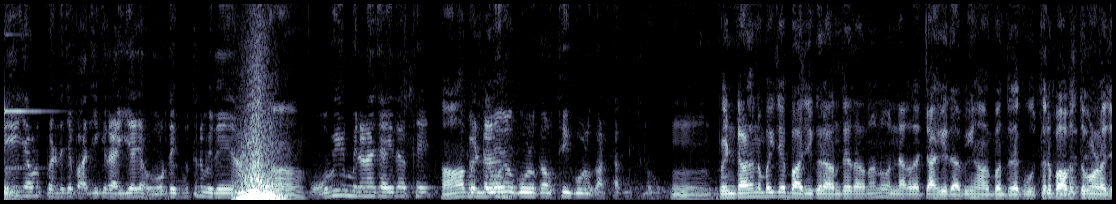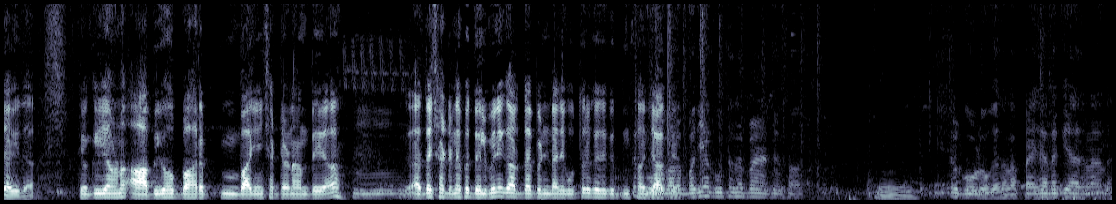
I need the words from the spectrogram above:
ਇਹ ਜਾਂ ਹੁਣ ਪਿੰਡ 'ਚ ਬਾਜੀ ਕਰਾਈ ਆ ਜਾਂ ਹੋਰ ਦੇ ਕਬੂਤਰ ਮਿਲੇ ਆ ਹਾਂ। ਉਹ ਵੀ ਮਿਲਣਾ ਚਾਹੀਦਾ ਉੱਥੇ। ਹਾਂ ਪਿੰਡ ਵਾਲੇ ਨੂੰ ਗੋਲ ਕਰ ਉੱਥੇ ਹੀ ਗੋਲ ਕਰਤਾ ਕਬੂਤਰ ਉਹ। ਹੂੰ ਪਿੰਡ ਵਾਲਿਆਂ ਨੂੰ ਬਈ ਜੇ ਬਾਜੀ ਕਰਾਉਂਦੇ ਤਾਂ ਉਹਨਾਂ ਨੂੰ ਇੰਨਾ ਕੁ ਤਾਂ ਚਾਹੀਦਾ ਵੀ ਹਾਂ ਬੰਦੇ ਦਾ ਕਬੂਤਰ ਵਾਪਸ ਦਵਾਉਣਾ ਚਾਹੀਦਾ। ਕਿਉਂਕਿ ਜੇ ਹੁਣ ਆਪ ਹੀ ਉਹ ਬਾਹਰ ਬਾਜੀਆਂ ਛੱਡਣ ਆਉਂਦੇ ਆ ਐਦਾਂ ਛੱਡਣੇ ਫਿਰ ਦਿਲ ਵੀ ਨਹੀਂ ਕਰਦਾ ਪਿੰਡਾਂ 'ਚ ਕਬੂਤਰ ਕਿਸੇ ਥਾਂ ਜਾ ਕੇ। ਵਧੀਆ ਕਬੂਤਰ ਦਾ ਭੈਣ ਚੋ ਸਾਲ ਹੂੰ ਕਬੂਤਰ ਗੋਲ ਹੋ ਗਿਆ ਸਾਲਾ ਪੈਸਾ ਲੱਗਿਆ ਸਾਲਾ ਦਾ?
